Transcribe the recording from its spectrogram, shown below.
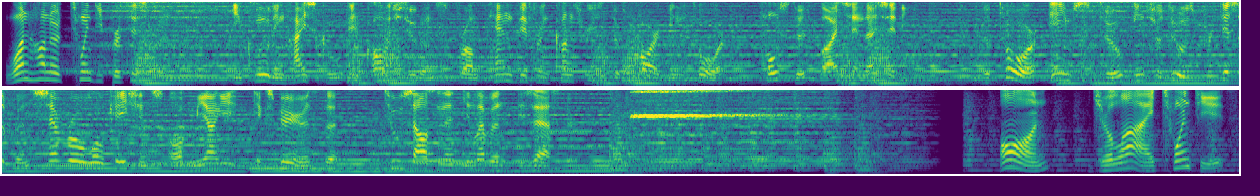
120 participants, including high school and college students from 10 different countries, took part in a tour hosted by Sendai City. The tour aims to introduce participants several locations of Miyagi experienced the 2011 disaster. On July 20th,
